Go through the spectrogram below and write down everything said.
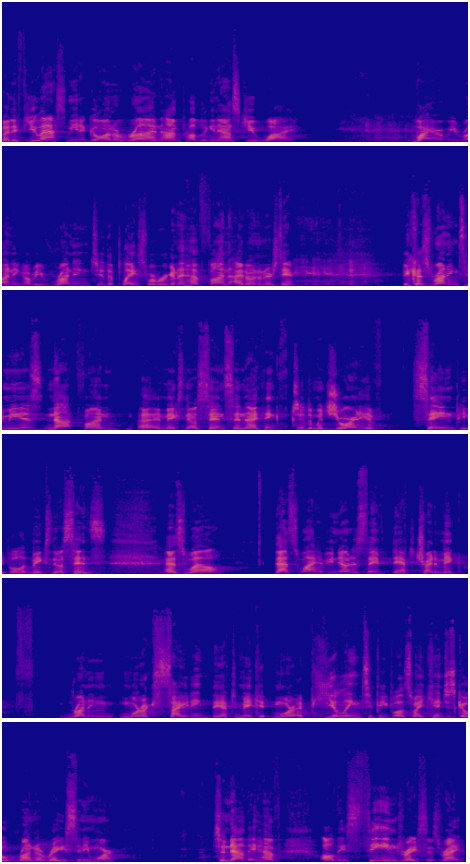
But if you ask me to go on a run, I'm probably going to ask you why. Why are we running? Are we running to the place where we're going to have fun? I don't understand. Because running to me is not fun. Uh, it makes no sense. And I think to the majority of sane people, it makes no sense as well. That's why, have you noticed they, they have to try to make running more exciting? They have to make it more appealing to people. That's why you can't just go run a race anymore. So now they have all these themed races, right?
